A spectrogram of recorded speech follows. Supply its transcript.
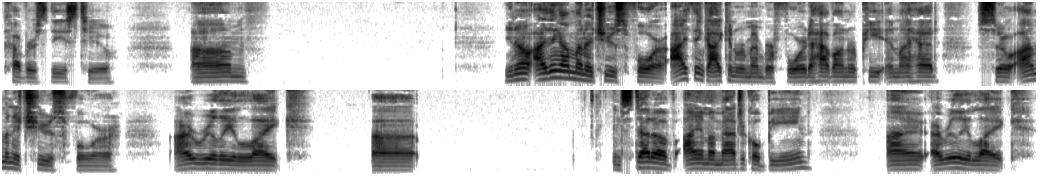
covers these two. Um, you know, I think I'm going to choose four. I think I can remember four to have on repeat in my head, so I'm going to choose four. I really like, uh, instead of I am a magical being, I, I really like,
